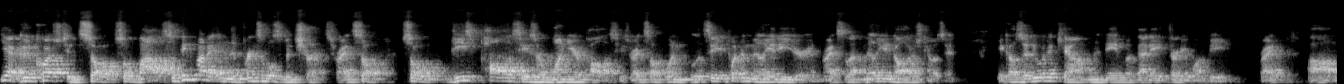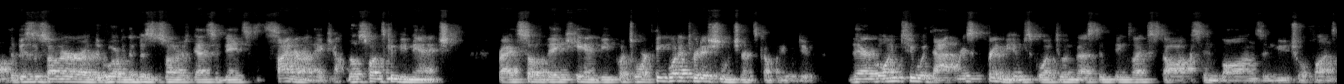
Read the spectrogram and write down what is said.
Yeah, good question. So, so wow. So think about it in the principles of insurance, right? So, so these policies are one-year policies, right? So when let's say you put a million a year in, right? So that million dollars goes in. It goes into an account in the name of that 831B, right? Um, the business owner or the, whoever the business owner designates as the signer on the account. Those funds can be managed, right? So they can be put to work. Think what a traditional insurance company would do. They're going to, with at-risk premiums, going to invest in things like stocks and bonds and mutual funds,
